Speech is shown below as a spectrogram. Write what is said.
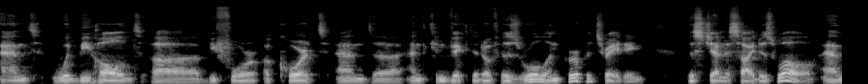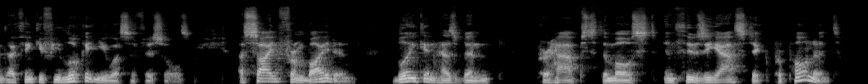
and would be hauled uh, before a court and uh, and convicted of his role in perpetrating this genocide as well. And I think if you look at U.S. officials, aside from Biden, Blinken has been perhaps the most enthusiastic proponent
